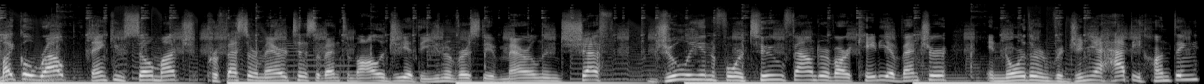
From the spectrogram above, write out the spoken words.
Michael Raupp, thank you so much. Professor Emeritus of Entomology at the University of Maryland, chef Julian Fortu, founder of Arcadia Venture in Northern Virginia. Happy hunting.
